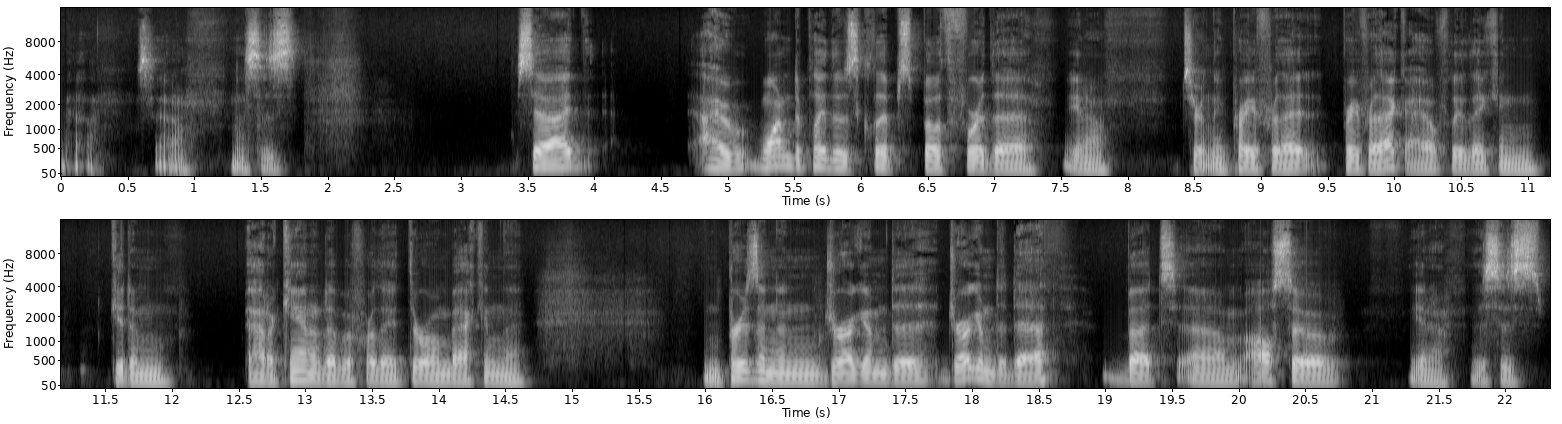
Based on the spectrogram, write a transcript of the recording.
Yeah. So this is. So I, I wanted to play those clips both for the you know, certainly pray for that pray for that guy. Hopefully they can get him out of Canada before they throw him back in the in prison and drug him to drug him to death. But um, also, you know, this is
